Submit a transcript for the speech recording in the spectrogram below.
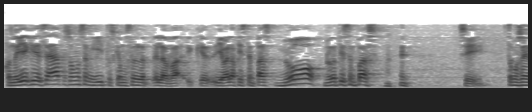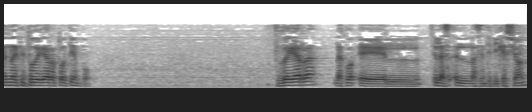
Cuando ya quieres, ah, pues somos amiguitos, que vamos a la- la- que llevar la fiesta en paz. No, no la fiesta en paz. sí, estamos en una actitud de guerra todo el tiempo. Actitud de guerra, la, el- la, santificación,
